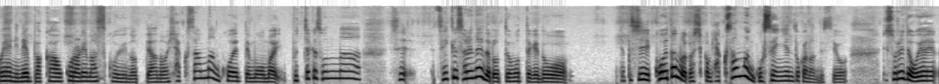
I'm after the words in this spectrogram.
親にねバカ怒られますこういうのって。あの103万超えても、まあ、ぶっちゃけそんな請求されないだろうって思ったけど私超えたのがしかも103万5,000円とかなんですよ。でそれで親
